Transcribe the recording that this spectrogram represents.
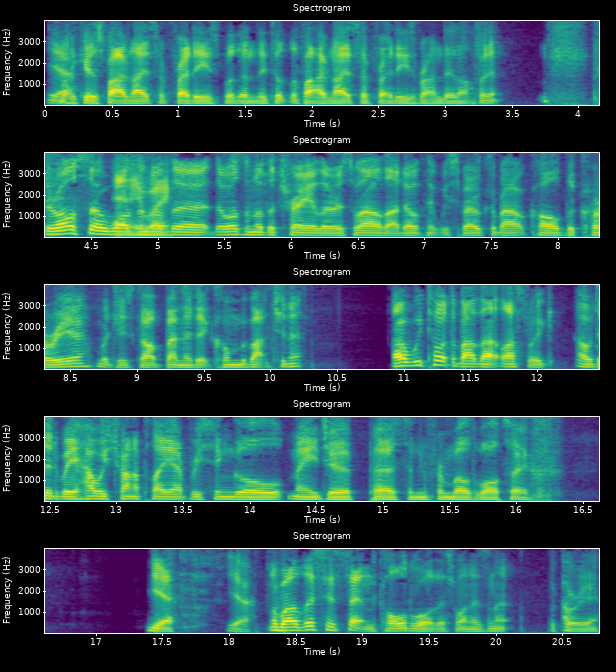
Yeah. Like it was Five Nights at Freddy's, but then they took the Five Nights at Freddy's branding off it. There also was Anyway. another there was another trailer as well that I don't think we spoke about called The Courier, which has got Benedict Cumberbatch in it. Oh, we talked about that last week. Oh, did we? How he's trying to play every single major person from World War Two. Yeah. yeah, Well, this is set in Cold War. This one, isn't it? The Courier.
